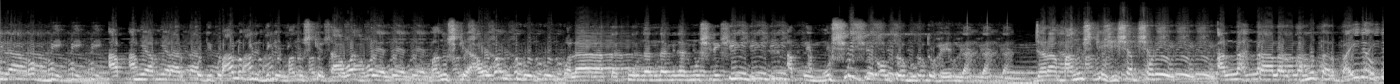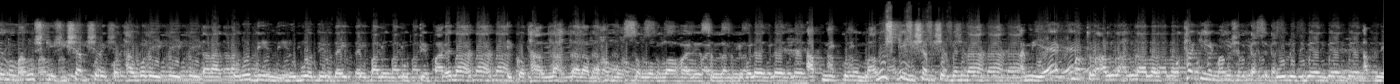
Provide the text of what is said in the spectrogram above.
ইলা রাব্বিক আপনি আপনার প্রতিপালকের দিকে মানুষকে দাওয়াত দেন, মানুষকে আহ্বান করুন, ওয়ালা তাকুনান্না মিনাল মুশরিকিন। আপনি মুশরিকদের অন্তর্ভুক্ত হয়েন না। যারা মানুষকে হিসাব করে, আল্লাহ তাআলার ক্ষমতার বাইরেও কোনো মানুষকে হিসাব করে কথা বলে, তারা কোনোদিন নবুয়তের দায়িত্ব পালন করতে পারে না। এই কথা আল্লাহ তাআলা মুহাম্মদ সাল্লাল্লাহু আলাইহি ওয়াসাল্লামকে বলেন, আপনি কোনো মানুষকে হিসাব করবেন না। আমি একমাত্র আল্লাহ তাআলার মানুষের কাছে বলে দিবেন, আপনি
